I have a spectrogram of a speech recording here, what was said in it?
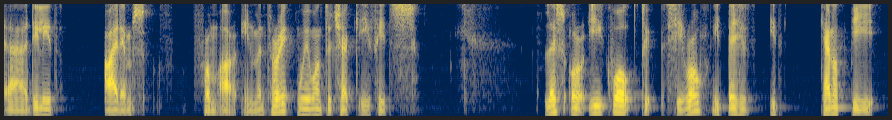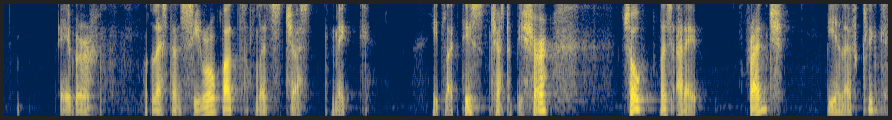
uh, delete items from our inventory, we want to check if it's less or equal to zero. It basically it cannot be ever less than zero, but let's just make it like this just to be sure. So let's add a branch B and left click.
